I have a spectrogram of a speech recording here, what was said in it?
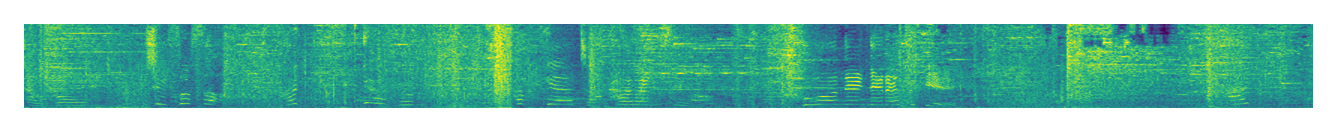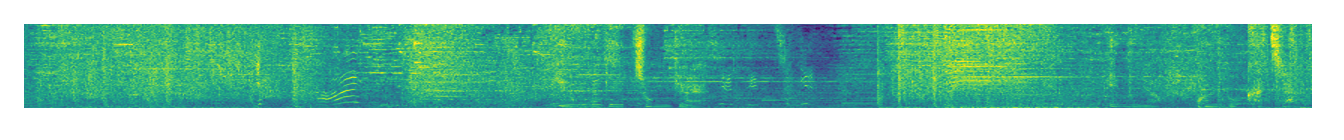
정화에 치소서 함 께하자 사랑세요 구원을 내려주길. 인력의 종결. 인력 굴복하지 않아.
